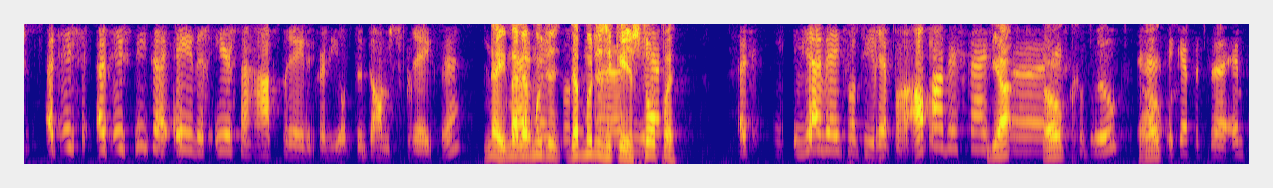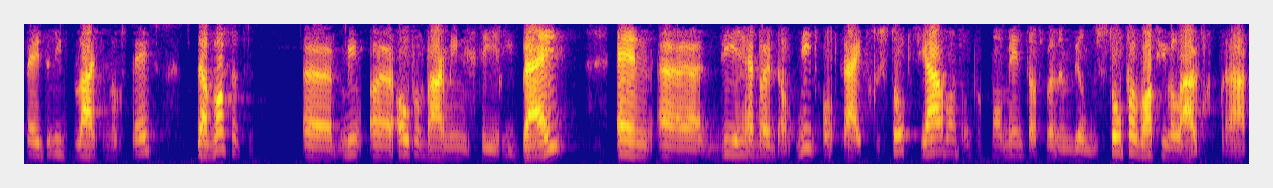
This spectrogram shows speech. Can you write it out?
niet- Het is, het is niet de enige eerste haatprediker die op de Dam spreekt, hè? Nee, maar Jij dat moet, weet wat, dat moeten ze een eh, keer stoppen. Het, jij weet wat die rapper Appa destijds Ja, eh, ook. heeft gebruld. hè? Ook. Ik heb het eh, MP3 blijven nog steeds. Daar was het eh, eh, Openbaar Ministerie bij. En eh, die hebben dat niet op tijd gestopt. Ja, want op het moment dat we hem wilden stoppen, was hij wel uitgepraat.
